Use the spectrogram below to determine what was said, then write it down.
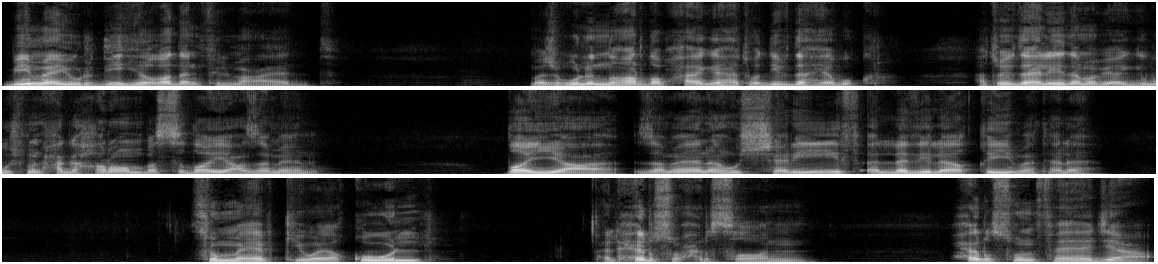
بما يرديه غدا في المعاد. مشغول النهارده بحاجة هتوديه في داهية بكرة. هتوديه في داهية ليه؟ ده ما بيعجبوش من حاجة حرام بس ضيع زمانه. ضيع زمانه الشريف الذي لا قيمة له. ثم يبكي ويقول الحرص حرصان. حرص فاجع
